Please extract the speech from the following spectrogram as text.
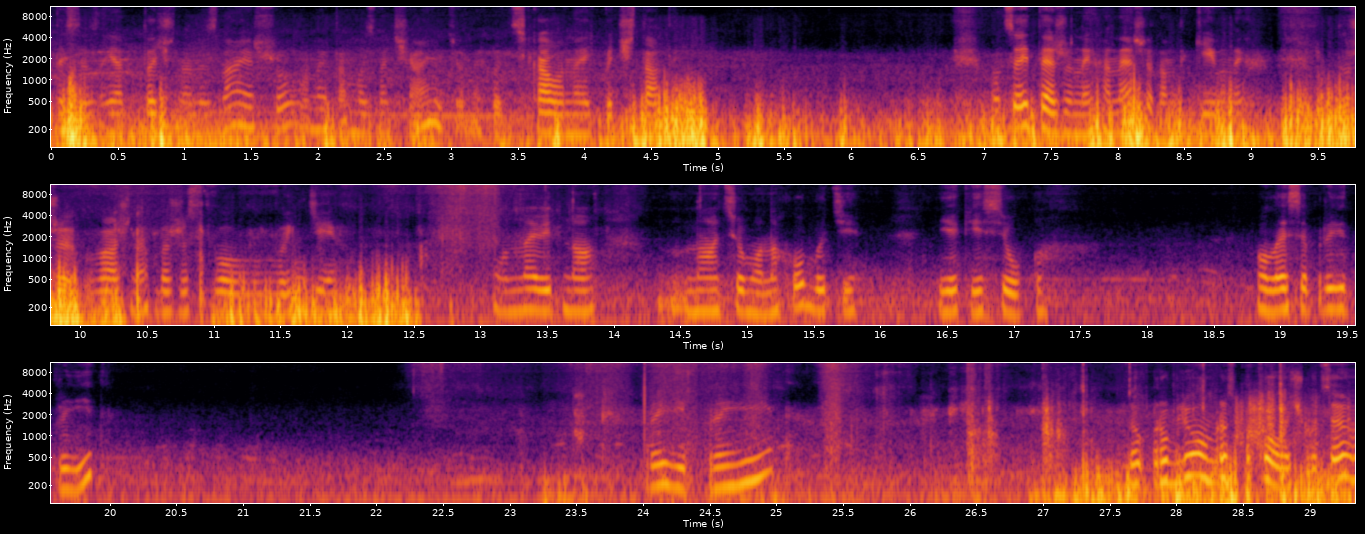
розібратися. Я точно не знаю, що вони там означають. У них от цікаво навіть почитати. Ну, цей теж у них Ганеша, там такі у них дуже важне божество в Індії. Вон навіть на, на цьому на хоботі якесь око. Олеся, привіт-привіт. Привіт, привіт. До- Роблю вам розпаковочку. Це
